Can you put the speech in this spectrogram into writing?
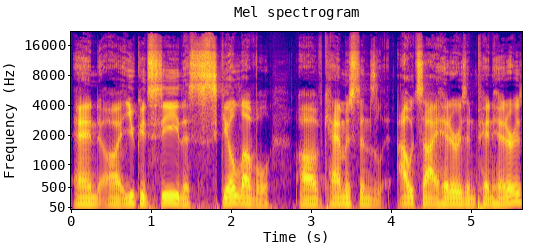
and uh, you could see the skill level of Camosun's outside hitters and pin hitters,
